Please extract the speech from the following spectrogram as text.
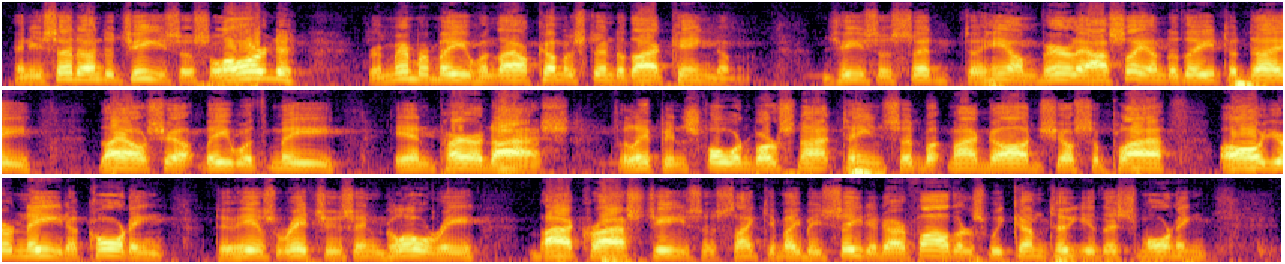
And he said unto Jesus, Lord, remember me when thou comest into thy kingdom. Jesus said to him, Verily I say unto thee, today thou shalt be with me in paradise. Philippians 4 and verse 19 said, But my God shall supply all your need according to his riches in glory by Christ Jesus. Thank you. may be seated. Our fathers, we come to you this morning.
